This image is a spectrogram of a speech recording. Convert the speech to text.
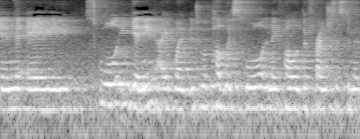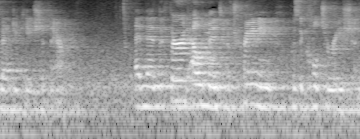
in a school in Guinea. I went into a public school and they followed the French system of education there. And then the third element of training was acculturation.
